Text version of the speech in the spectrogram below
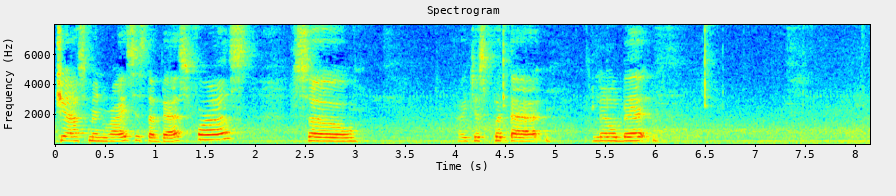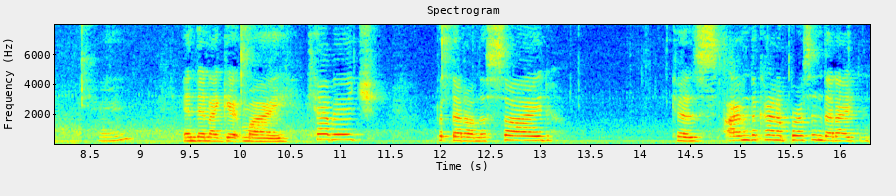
jasmine rice is the best for us. So I just put that a little bit okay. And then I get my cabbage put that on the side because I'm the kind of person that I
